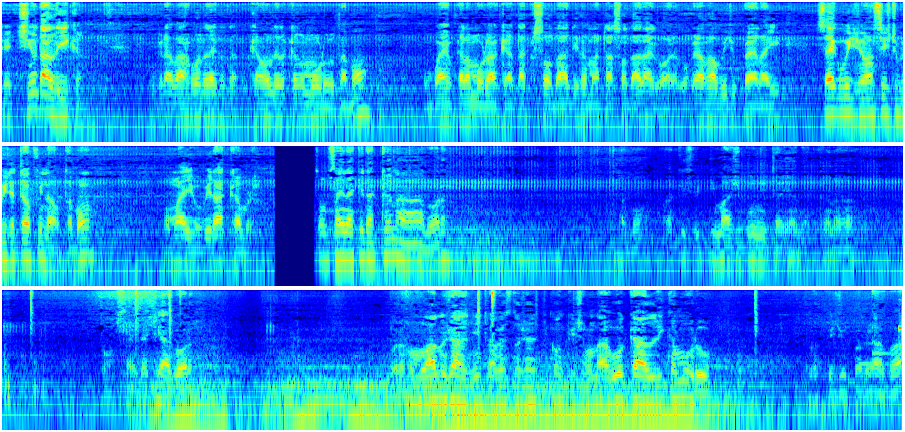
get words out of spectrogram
Cantinho da Lica. Vou gravar a é onde ela morou, tá bom? O bairro que ela morou aqui, ela tá com saudade e vai matar saudade agora. Vou gravar o vídeo pra ela aí. Segue o vídeo, não assiste o vídeo até o final, tá bom? Vamos aí, vou virar a câmera. Estamos saindo aqui da Canaã agora. Tá bom? Aqui que imagem bonita aí, né? Canaã. Estamos saindo aqui agora. Agora vamos lá no jardim, através do Jardim de Conquista. Vamos na rua que a Lica morou. Ela pediu pra gravar.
